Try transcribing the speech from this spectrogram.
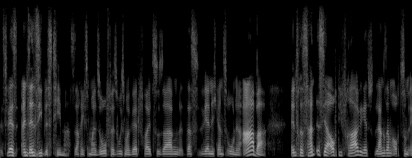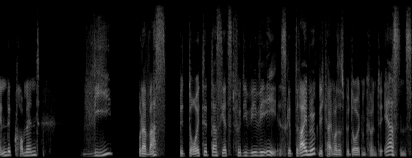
es wäre ein sensibles Thema, sage ich es mal so, versuche ich es mal wertfrei zu sagen. Das wäre nicht ganz ohne. Aber interessant ist ja auch die Frage, jetzt langsam auch zum Ende kommend, wie oder was bedeutet das jetzt für die WWE? Es gibt drei Möglichkeiten, was es bedeuten könnte. Erstens,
